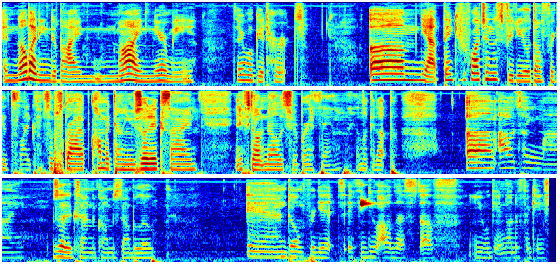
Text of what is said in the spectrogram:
And nobody need to buy mine near me. They will get hurt. Um, yeah, thank you for watching this video. Don't forget to like subscribe. Comment down your zodiac sign. And if you don't know, it's your birthday. And look it up. Um, I will tell you my zodiac sign in the comments down below. And don't forget, if you do all that stuff, you will get notifications.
